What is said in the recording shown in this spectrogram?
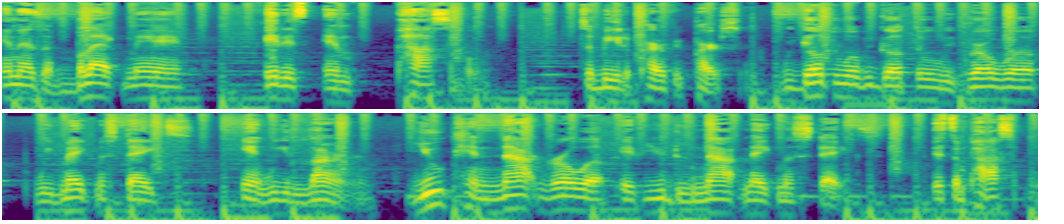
And as a black man, it is impossible to be the perfect person. We go through what we go through, we grow up, we make mistakes, and we learn. You cannot grow up if you do not make mistakes. It's impossible.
